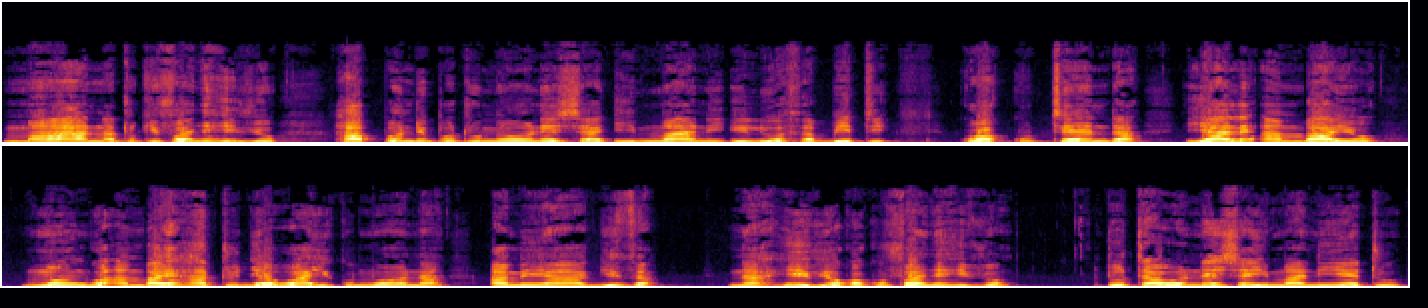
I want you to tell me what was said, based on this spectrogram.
maana tukifanya hivyo hapo ndipo tumeonyesha imani iliyothabiti kwa kutenda yale ambayo mungu ambaye hatujawahi kumwona ameyaagiza. Na hivyo kwa kufanya hivyo tutaonyesha imani yetu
